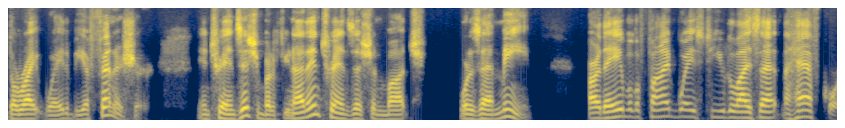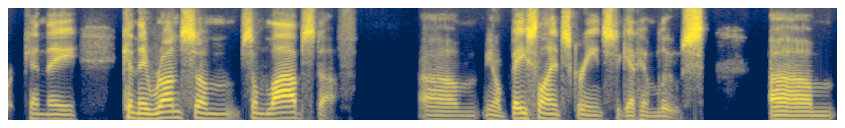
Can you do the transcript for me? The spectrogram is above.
the right way to be a finisher in transition. But if you're not in transition much, what does that mean? Are they able to find ways to utilize that in the half court? Can they can they run some some lob stuff? Um, you know, baseline screens to get him loose. Um,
